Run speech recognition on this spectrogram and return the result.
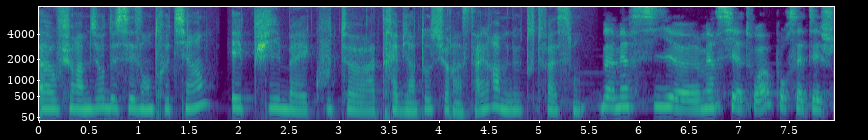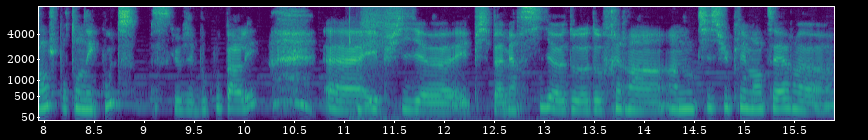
au fur et à mesure de ces entretiens. Et puis, bah, écoute, euh, à très bientôt sur Instagram de toute façon. Bah, merci, euh, merci à toi pour cet échange, pour ton écoute, parce que j'ai beaucoup parlé. Euh, et puis, et puis bah, merci d'offrir un, outil supplémentaire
